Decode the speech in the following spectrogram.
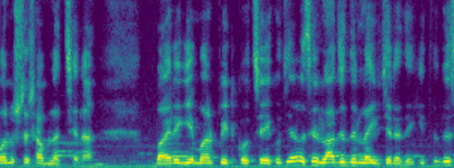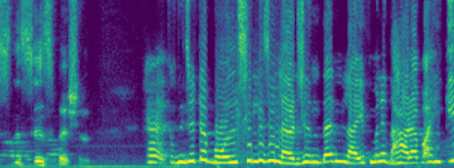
মানুষটা সামলাচ্ছে না। বাইরে গিয়ে মারপিট করছে এ করছে লার্জার দেন লাইফ যেটা দেখি তো দিস দিস ইজ স্পেশাল হ্যাঁ তুমি যেটা বলছিলে যে লার্জেন দ্যান লাইফ মানে ধারাবাহিকে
